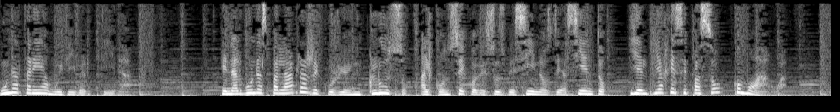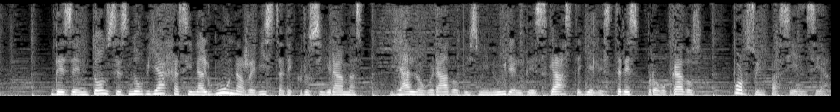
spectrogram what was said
una tarea muy divertida. En algunas palabras recurrió incluso al consejo de sus vecinos de asiento y el viaje se pasó como agua. Desde entonces no viaja sin alguna revista de crucigramas y ha logrado disminuir el desgaste y el estrés provocados por su impaciencia.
